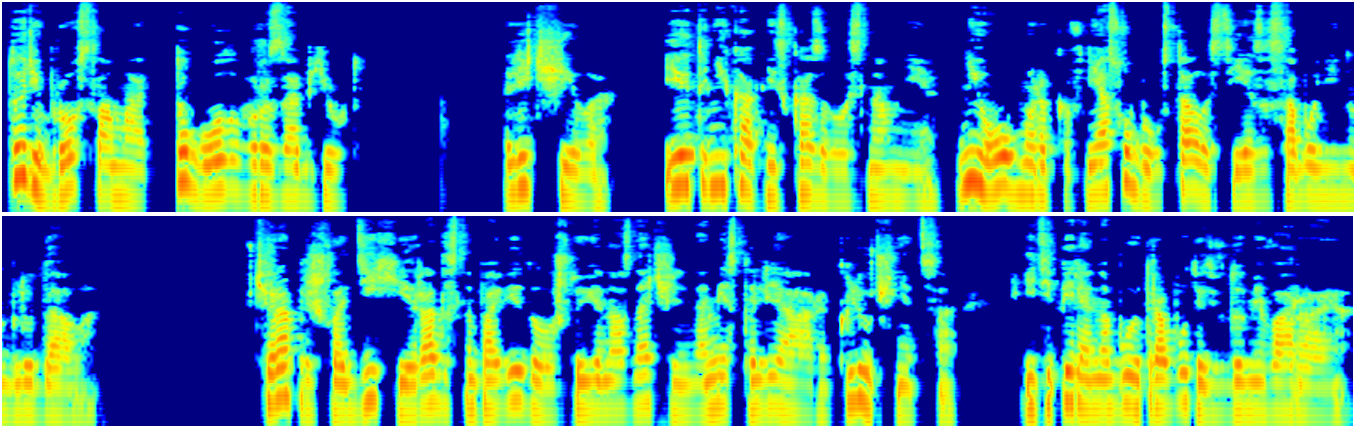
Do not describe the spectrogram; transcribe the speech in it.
То ребро сломают, то голову разобьют. Лечила. И это никак не сказывалось на мне. Ни обмороков, ни особой усталости я за собой не наблюдала. Вчера пришла Дихи и радостно поведала, что ее назначили на место Лиары, ключница, и теперь она будет работать в доме Варая.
